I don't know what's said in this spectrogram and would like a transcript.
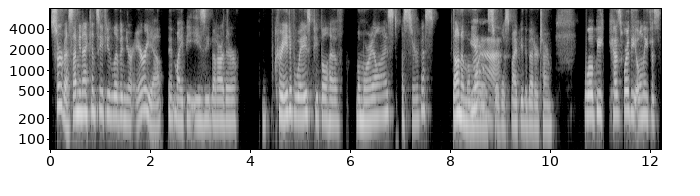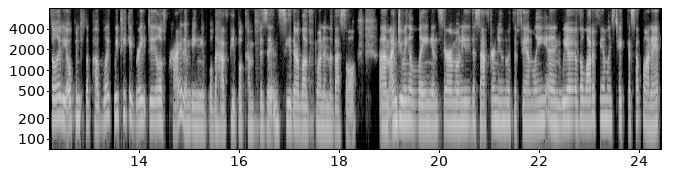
service? I mean, I can see if you live in your area, it might be easy, but are there creative ways people have memorialized a service? Done a memorial yeah. service might be the better term. Well, because we're the only facility open to the public, we take a great deal of pride in being able to have people come visit and see their loved one in the vessel. Um, I'm doing a laying in ceremony this afternoon with a family, and we have a lot of families take us up on it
